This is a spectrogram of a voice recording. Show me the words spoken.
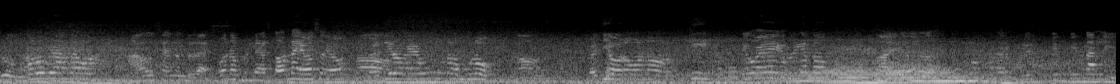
Burung. Ono pirang tahun? Aku saya 16. Oh 16 tahun ya so yo. Berarti 2020. Oh. Berarti orang ono. Ki, ki kowe keprikan to? Nah, itu harus pit-pitan nih.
